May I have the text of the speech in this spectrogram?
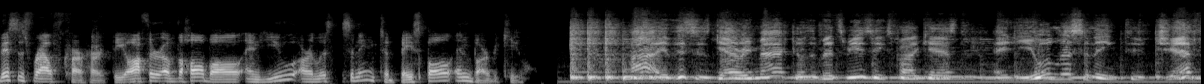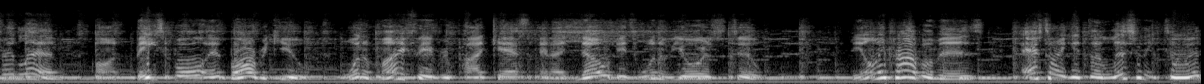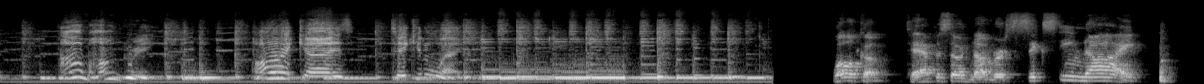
This is Ralph Carhart, the author of The Hall Ball, and you are listening to Baseball and Barbecue. Hi, this is Gary Mack of the Mets Musings Podcast, and you're listening to Jeff and Len on Baseball and Barbecue, one of my favorite podcasts, and I know it's one of yours too. The only problem is, after I get done listening to it, I'm hungry. All right, guys, take it away. Welcome to episode number 69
